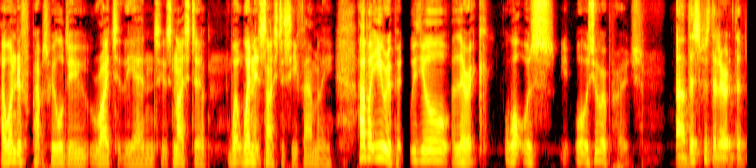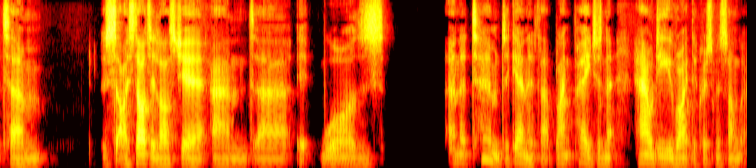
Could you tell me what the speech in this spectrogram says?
I wonder if perhaps we all do right at the end. It's nice to, when it's nice to see family. How about you, Rupert? With your lyric, what was, what was your approach? Uh, this was the lyric that um, I started last year, and uh, it was an attempt again at that blank page, isn't it? How do you write the Christmas song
